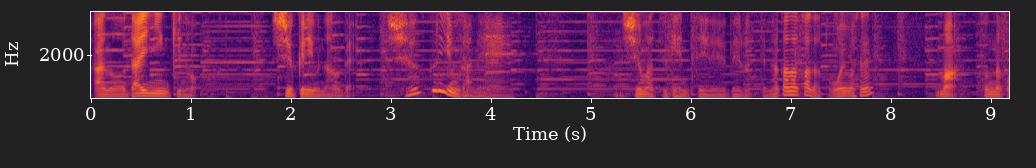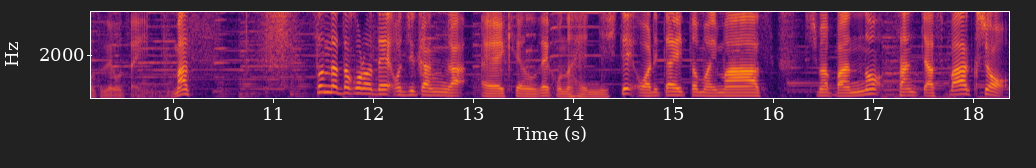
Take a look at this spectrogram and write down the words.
あの大人気のシュークリームなので。シュークリームがね週末限定で出るってなかなかだと思いません？まあそんなことでございます。そんなところでお時間が、えー、来たのでこの辺にして終わりたいと思います。島パンのサンチャスパークショー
